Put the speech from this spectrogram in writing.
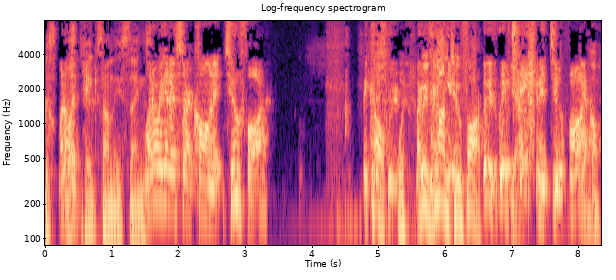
this, Why these we- takes on these things? When are we going to start calling it too far? Because Oh, we're- we- we're we've gone taking too far. we- We've taken it too far. Oh,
